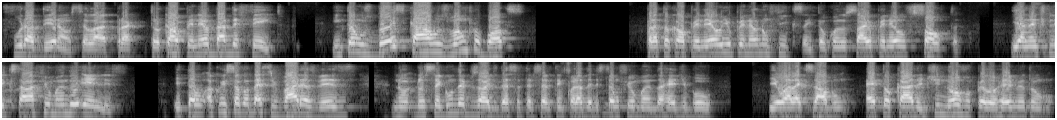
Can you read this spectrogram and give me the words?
furadeira, sei lá, para trocar o pneu dá defeito. Então os dois carros vão pro box para trocar o pneu e o pneu não fixa. Então quando sai o pneu solta. E a Netflix estava filmando eles. Então isso acontece várias vezes. No, no segundo episódio dessa terceira temporada eles estão filmando a Red Bull e o Alex Albon é tocado de novo pelo Hamilton,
